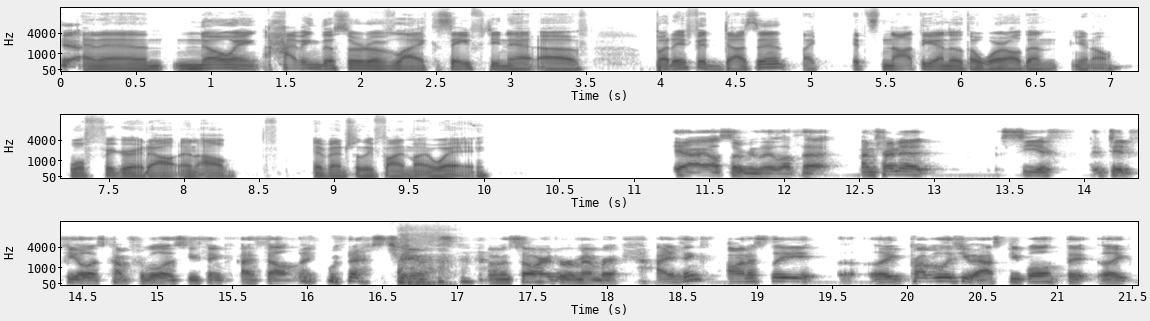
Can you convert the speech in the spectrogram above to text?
Yeah. And then knowing, having the sort of like safety net of, but if it doesn't, like it's not the end of the world and, you know, we'll figure it out and I'll eventually find my way. Yeah, I also really love that. I'm trying to see if it did feel as comfortable as you think I felt like when I was doing this. Um, it's so hard to remember. I think honestly, like probably if you ask people that like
